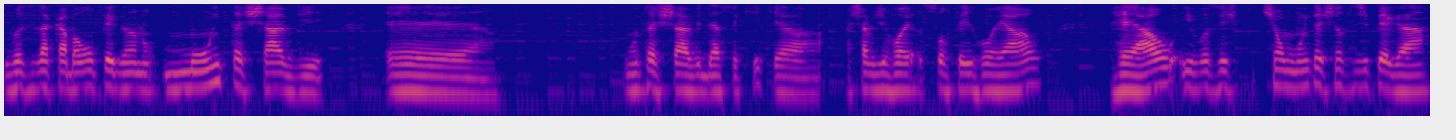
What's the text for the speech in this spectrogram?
e vocês acabavam pegando muita chave. É, muita chave dessa aqui, que é a, chave de sorteio royal, real, e vocês tinham muitas chances de pegar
